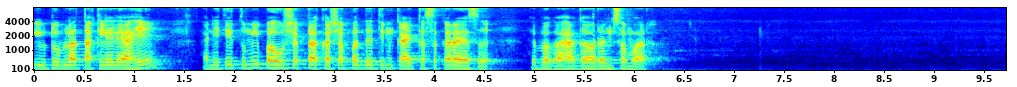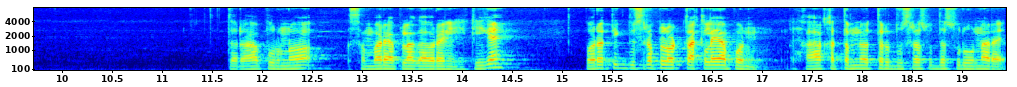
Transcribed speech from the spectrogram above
यूट्यूबला टाकलेले आहे. आणि ते तुम्ही पाहू शकता कशा पद्धतीने काय कसं करायचं. हे बघा हा गावरान संभार. तर हा पूर्ण संभार आहे आपला गावरानी. ठीक आहे? परत एक दुसरा प्लॉट टाकला आहे आपण. हा खतम नाही होत तर दुसरासुद्धा सुरू होणार आहे.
